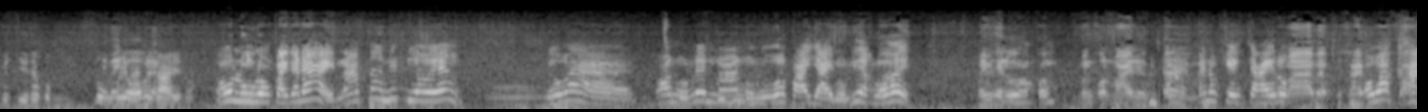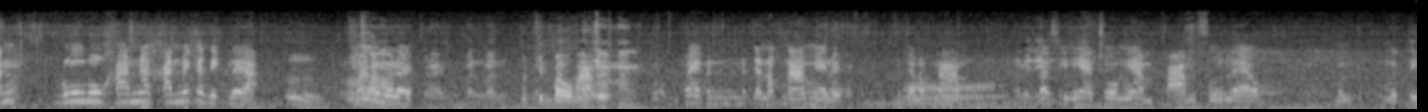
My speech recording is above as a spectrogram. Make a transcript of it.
เมื่อกี้ถ้าผมลงไปน่าจะได้เนาะโอ้ลุงลงไปก็ได้ น้ำตื้นนิดเดียวเอง หรือว่าพอหนูเล่นมาหนูรู้ว่าปลาใหญ่หนูเรียกเลย ไม่มีใครรู้ครับ เพราะมันขอนไม้เลยใช่ไม่ต้องเกรงใจลูกมาแบบคล้ายๆเพราะว่าคันลุงดูคันนะคันไม่กระดิกเลยอะเออทำไมไม่มันมาเลย ใช่มันมันมันกินเบามากเลย น้ำมาไงไม่มันมันจะน็อกน้ำไงลูกมันจะน็อกน้ำมันไม่ดีแล้วทีเนี้ยช่วงเนี้ยปลามันฟื้นแล้วเหมือนเหมือนตี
